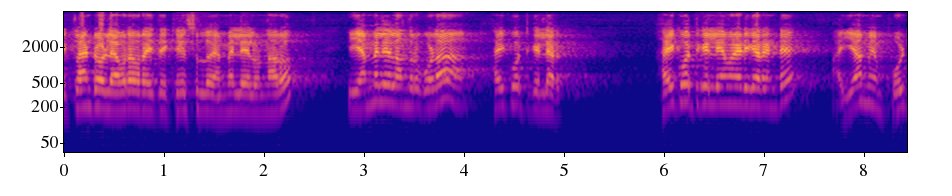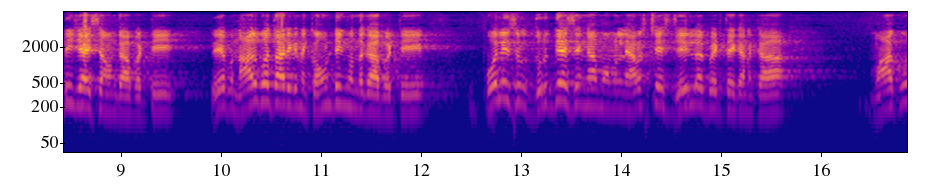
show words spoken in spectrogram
ఇట్లాంటి వాళ్ళు ఎవరెవరైతే కేసుల్లో ఎమ్మెల్యేలు ఉన్నారో ఈ ఎమ్మెల్యేలు అందరూ కూడా హైకోర్టుకి వెళ్ళారు. హైకోర్టుకి వెళ్ళి ఏమని అడిగారంటే అయ్యా మేము పోటీ చేసాము కాబట్టి రేపు నాలుగో తారీఖున కౌంటింగ్ ఉంది కాబట్టి పోలీసులు దురుద్దేశంగా మమ్మల్ని అరెస్ట్ చేసి జైల్లో పెడితే కనుక మాకు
